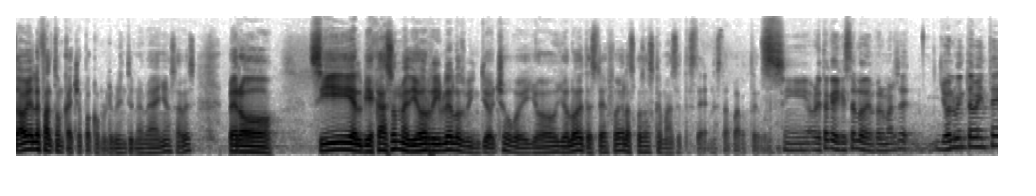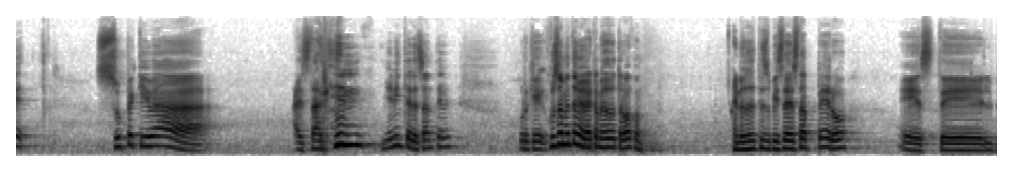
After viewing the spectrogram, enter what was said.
todavía le falta un cacho para cumplir 29 años, ¿sabes? Pero sí, el viejazo me dio horrible a los 28, güey. Yo, yo lo detesté, fue de las cosas que más detesté en esta parte, güey. Sí, ahorita que dijiste lo de enfermarse, yo el 2020 supe que iba a, a estar bien, bien interesante, güey. Porque justamente me había cambiado de trabajo. Y no sé si te supiste de esta, pero este, el-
